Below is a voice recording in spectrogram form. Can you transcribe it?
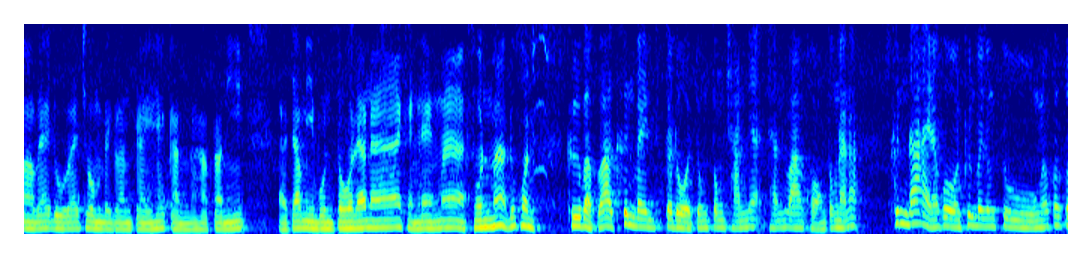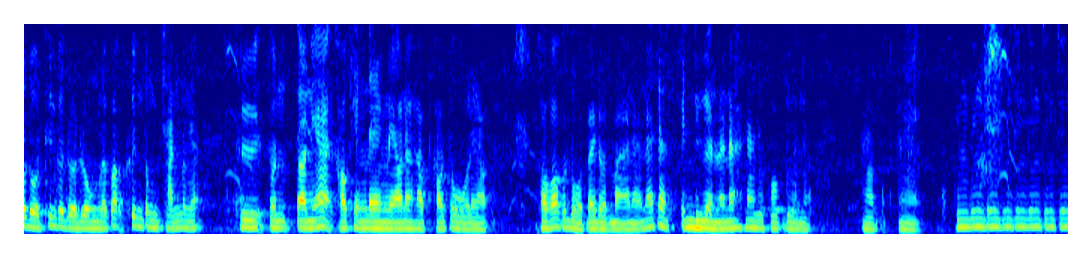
มาแวะดูแวะชมเป็นกำลังใจให้กันนะครับ ตอนนี้ เอ่อเจ้ามีบุญโตแล้วนะ แข็งแรงมากซนมากทุกคนคือแบบว่าขึ้นไปกระโดดตรงตรงชั้นเนี้ยชั้นวางของตรงนั้นอะขึ้นได้นะคุณขึ้นไปตรงสูง แล้วก็กระโดดขึ้นกระโดดลง แล้วก็ขึ้นตรงชั้นตรงเนี้ย คือซนตอนเนี้ยเขาแข็งแรงแล้วนะครับเขาโตแล้วเขาก็กระโดดไปโดดมานะน่าจะเป็นเดือนแล้วนะน่าจะครบเดือนแล้วครับอ่าจึงจึงจึงจึงจึงจึงจึงจึง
